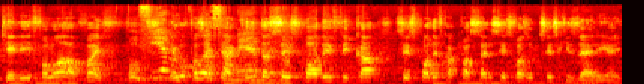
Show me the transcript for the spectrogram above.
que ele falou: "Ah, vai, foda-se, eu vou fazer até a quinta, merda." vocês podem ficar, vocês podem ficar com a série, vocês fazem o que vocês quiserem aí".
